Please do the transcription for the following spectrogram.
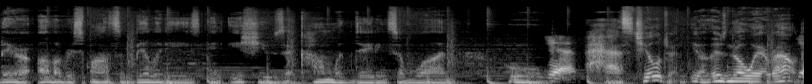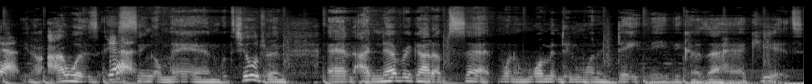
there are other responsibilities and issues that come with dating someone who yeah. has children. You know, there's no way around yeah. it. You know, I was a yeah. single man with children and I never got upset when a woman didn't want to date me because I had kids.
